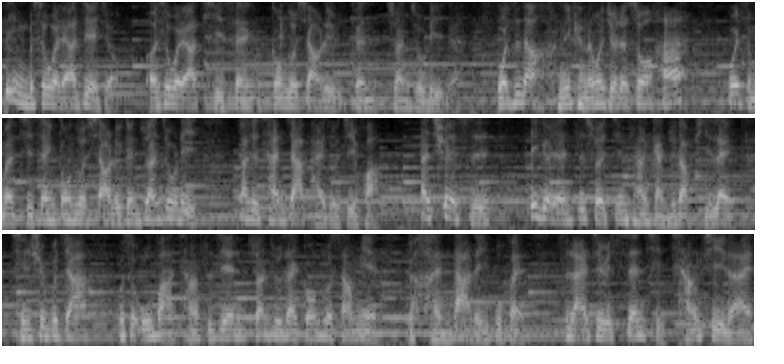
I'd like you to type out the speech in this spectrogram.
并不是为了要戒酒。而是为了要提升工作效率跟专注力的。我知道你可能会觉得说，哈，为什么提升工作效率跟专注力要去参加排毒计划？但确实，一个人之所以经常感觉到疲累、情绪不佳，或是无法长时间专注在工作上面，有很大的一部分是来自于身体长期以来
